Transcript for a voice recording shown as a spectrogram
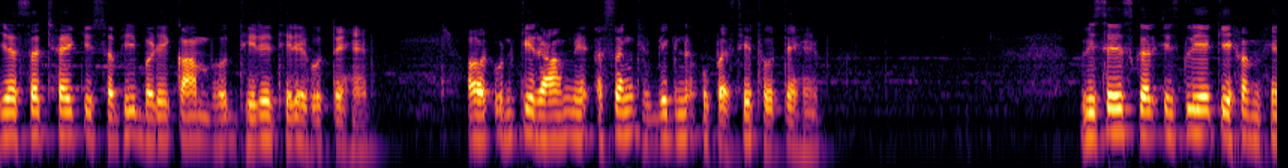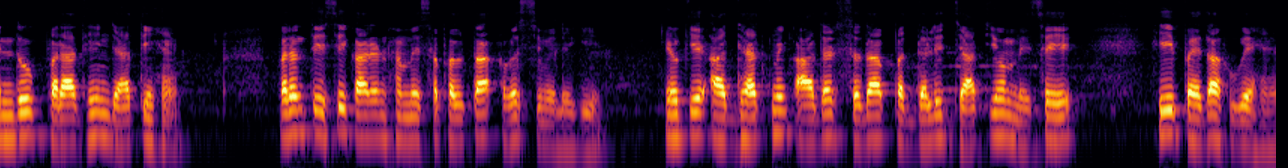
यह सच है कि सभी बड़े काम बहुत धीरे धीरे होते हैं और उनकी राह में असंख्य विघ्न उपस्थित होते हैं। विशेषकर इसलिए कि हम हिंदू पराधीन जाति हैं, परंतु इसी कारण हमें सफलता अवश्य मिलेगी, क्योंकि आध्यात्मिक आदर्श सदा पदलित जातियों में से ही पैदा हुए हैं।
